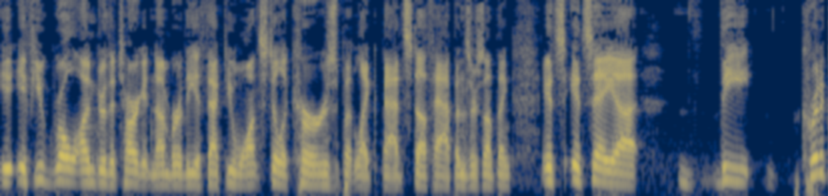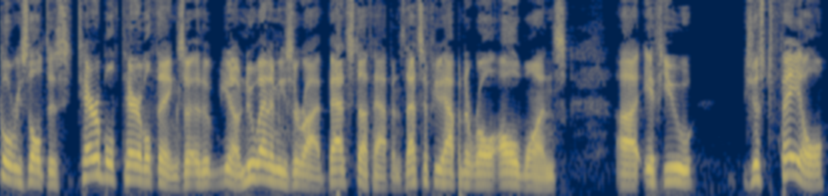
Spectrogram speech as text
if you roll under the target number, the effect you want still occurs, but like bad stuff happens or something. It's it's a uh, the critical result is terrible, terrible things. Uh, you know, new enemies arrive, bad stuff happens. That's if you happen to roll all ones. Uh, if you just fail,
